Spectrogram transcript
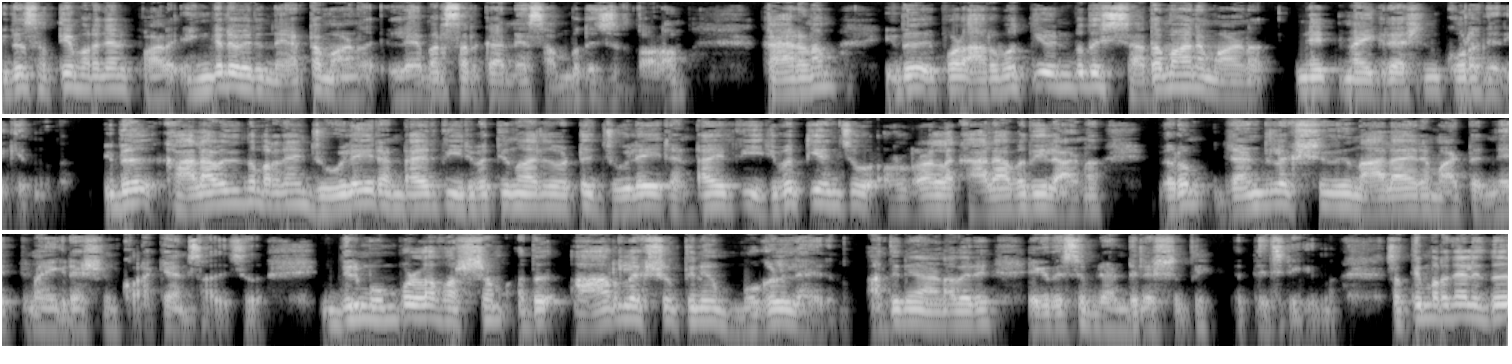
ഇത് സത്യം പറഞ്ഞാൽ ഭയങ്കര ഒരു നേട്ടമാണ് ലേബർ സർക്കാരിനെ സംബന്ധിച്ചിടത്തോളം. കാരണം ഇത് ഇപ്പോൾ അറുപത്തി ഒൻപത് ശതമാനമാണ് നെറ്റ് മൈഗ്രേഷൻ കുറഞ്ഞിരിക്കുന്നത്. ഇത് കാലാവധി എന്ന് പറഞ്ഞാൽ ജൂലൈ രണ്ടായിരത്തി ഇരുപത്തിനാല് തൊട്ട് ജൂലൈ രണ്ടായിരത്തി ഇരുപത്തിയഞ്ച് ഉള്ള കാലാവധിയിലാണ് വെറും രണ്ട് ലക്ഷത്തി നാലായിരമായിട്ട് നെറ്റ് മൈഗ്രേഷൻ കുറയ്ക്കാൻ സാധിച്ചത്. ഇതിനു മുമ്പുള്ള വർഷം അത് ആറ് ലക്ഷത്തിന് മുകളിലായിരുന്നു. അതിനെയാണ് അവർ ഏകദേശം രണ്ട് ലക്ഷത്തിൽ എത്തിച്ചിരിക്കുന്നത്. സത്യം പറഞ്ഞാൽ ഇത്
